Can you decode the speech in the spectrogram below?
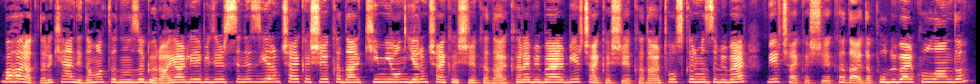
Baharatları kendi damak tadınıza göre ayarlayabilirsiniz. Yarım çay kaşığı kadar kimyon, yarım çay kaşığı kadar karabiber, bir çay kaşığı kadar toz kırmızı biber, bir çay kaşığı kadar da pul biber kullandım.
